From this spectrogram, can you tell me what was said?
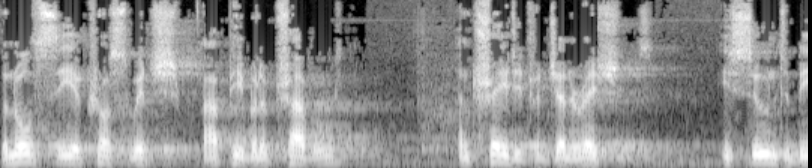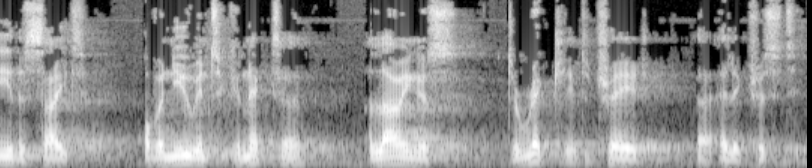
The North Sea, across which our people have travelled and traded for generations, is soon to be the site of a new interconnector, allowing us directly to trade uh, electricity.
